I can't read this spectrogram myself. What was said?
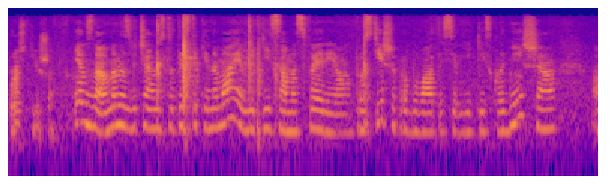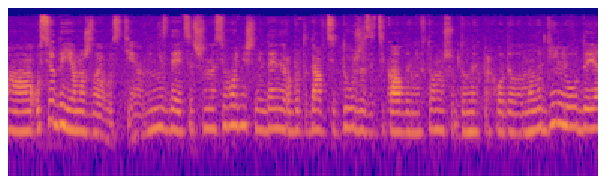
простіше? Я не знаю, в мене звичайно статистики немає, в якій саме сфері простіше пробуватися, в якій складніше. Усюди є можливості. Мені здається, що на сьогоднішній день роботодавці дуже зацікавлені в тому, щоб до них приходили молоді люди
